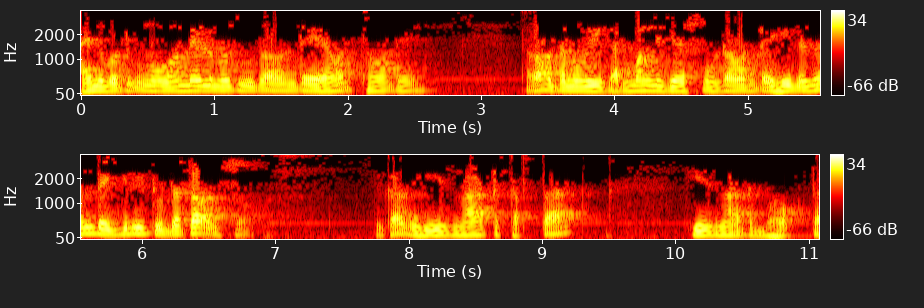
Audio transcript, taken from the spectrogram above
ఆయన బతుకు నువ్వు వందేళ్ళు బతుకుతావు అంటే ఏమర్థం అది? తర్వాత నువ్వు ఈ కర్మల్ని చేసుకుంటావు అంటే he doesn't agree to that also because he's not కర్త హీఈ్ నాట్ భోక్త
